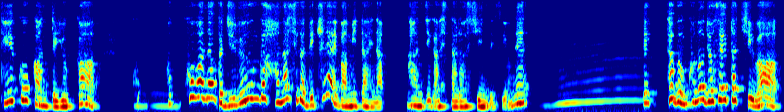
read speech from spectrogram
抵抗感っていうか、ここはなんか自分が話ができない場みたいな感じがしたらしいんですよね。多分この女性たちは、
